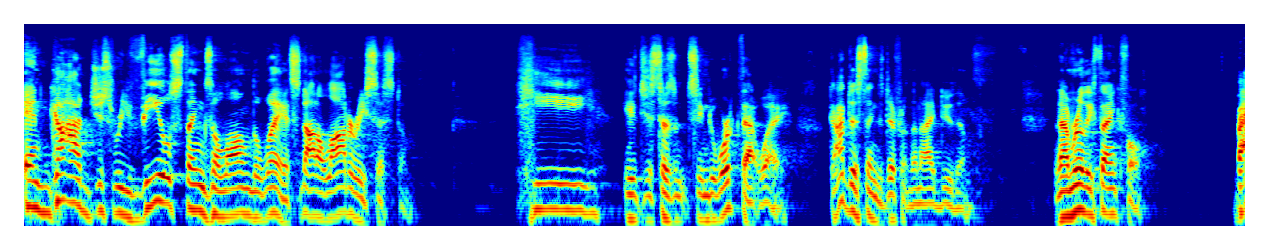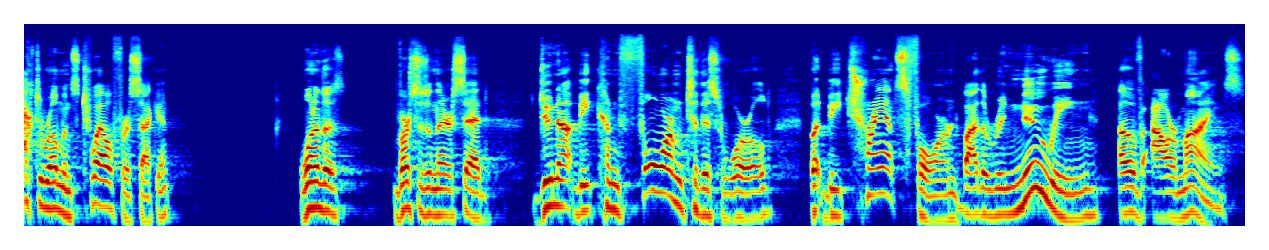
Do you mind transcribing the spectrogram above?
and God just reveals things along the way. It's not a lottery system. He, it just doesn't seem to work that way. God does things different than I do them. And I'm really thankful. Back to Romans 12 for a second. One of the verses in there said, Do not be conformed to this world, but be transformed by the renewing of our minds.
